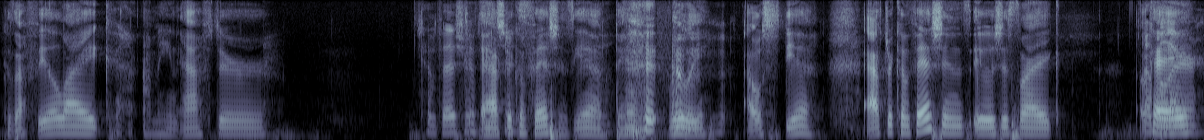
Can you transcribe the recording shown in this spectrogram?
because I feel like, I mean, after Confessions. after Confessions? confessions, yeah, mm-hmm. damn, really, I was yeah. After confessions, it was just like, okay, blur,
